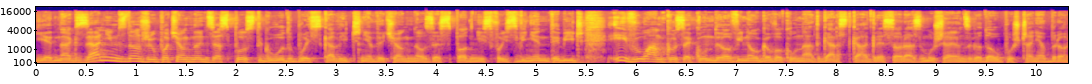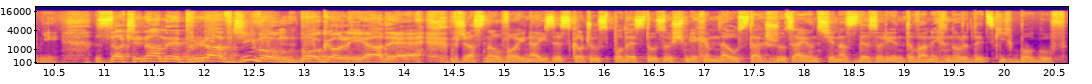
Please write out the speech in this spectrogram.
Jednak zanim zdążył pociągnąć za spust, głód błyskawicznie wyciągnął ze spodni swój zwinięty bicz i w ułamku sekundy owinął go wokół nadgarstka agresora, zmuszając go do upuszczenia broni. Zaczynamy prawdziwą bogoliadę! Wrzasnął wojna i zeskoczył z podestu z uśmiechem na ustach, rzucając się na zdezorientowanych nordyckich bogów.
